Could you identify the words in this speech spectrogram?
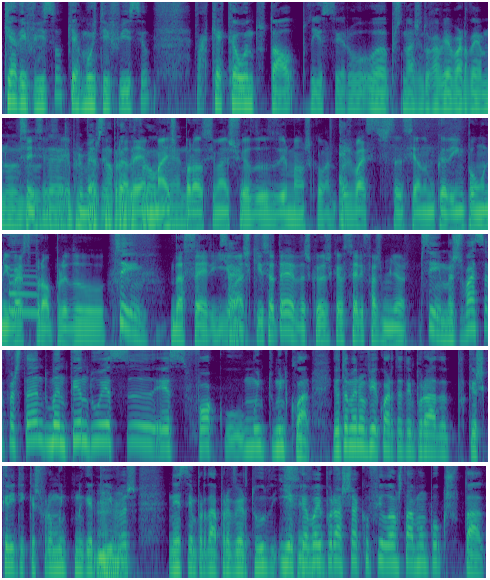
Que é difícil, que é muito difícil. Que é Coen total, podia ser o, a personagem do Javier Bardem no Sim, sim, da, sim. A primeira temporada é mais Man. próxima, acho eu, dos irmãos Coen. Depois É. vai-se distanciando um bocadinho para um universo próprio do, Sim. da série. E eu acho que isso até é das coisas que a série faz melhor. Sim, mas vai-se afastando, mantendo esse, esse foco muito, muito claro. Eu também não vi a quarta temporada porque as críticas foram muito negativas, nem sempre dá para ver tudo, e Uhum. Sim, acabei por achar que o filão estava um pouco esgotado.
